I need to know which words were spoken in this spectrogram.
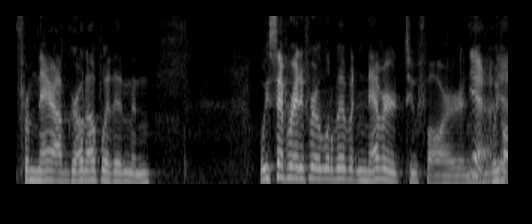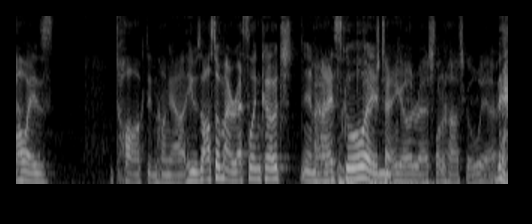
from there I've grown up with him, and we separated for a little bit, but never too far. And Yeah, we've yeah. always talked and hung out. He was also my wrestling coach in Uh, high school, Coach and Tango and wrestling in high school. Yeah.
